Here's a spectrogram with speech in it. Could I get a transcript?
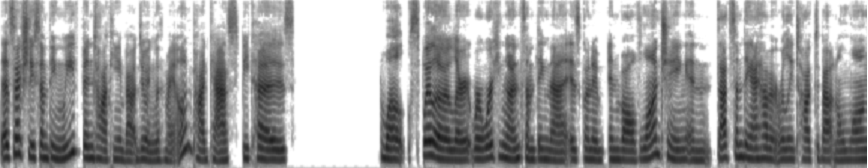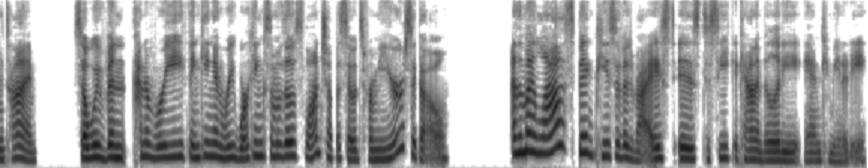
that's actually something we've been talking about doing with my own podcast because well, spoiler alert, we're working on something that is going to involve launching, and that's something I haven't really talked about in a long time. So we've been kind of rethinking and reworking some of those launch episodes from years ago. And then my last big piece of advice is to seek accountability and community.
